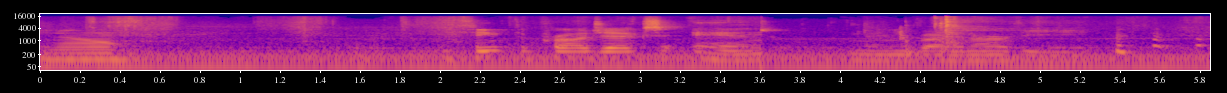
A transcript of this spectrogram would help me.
You know, you think the project's end, and then you buy an RV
